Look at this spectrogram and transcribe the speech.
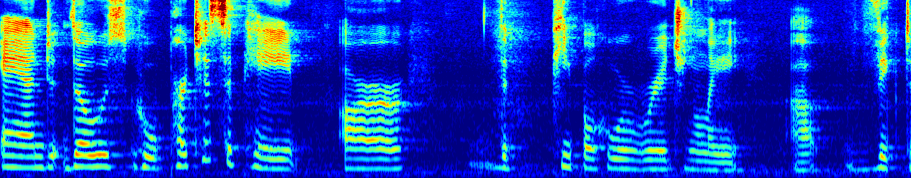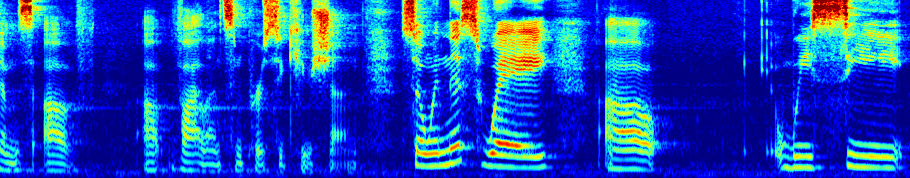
and those who participate are the people who were originally uh, victims of uh, violence and persecution. So in this way, uh, we see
